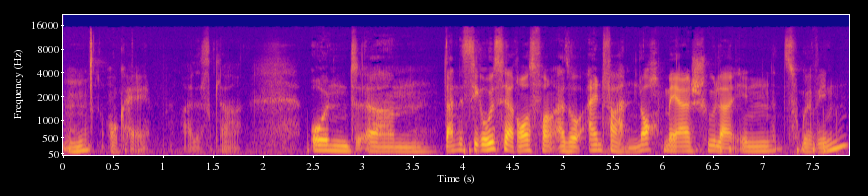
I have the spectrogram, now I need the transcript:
Mhm, okay alles klar. Und ähm, dann ist die größte Herausforderung, also einfach noch mehr SchülerInnen zu gewinnen.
